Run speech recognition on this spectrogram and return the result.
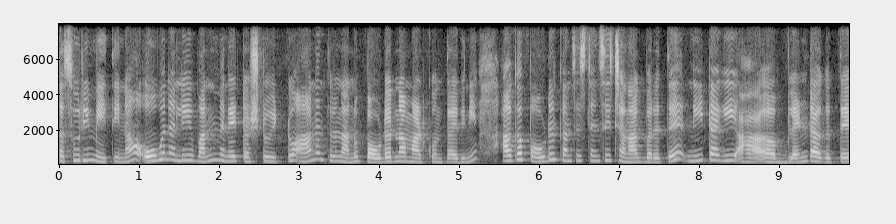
ಕಸೂರಿ ಮೇಥಿನ ಓವನಲ್ಲಿ ಒನ್ ಮಿನಿಟ್ ಅಷ್ಟು ಇಟ್ಟು ಆನಂತರ ನಾನು ಪೌಡರ್ನ ಮಾಡ್ಕೊತಾ ಇದ್ದೀನಿ. ಆಗ ಪೌಡರ್ ಕನ್ಸಿಸ್ಟೆನ್ಸಿ ಚೆನ್ನಾಗಿ ಬರುತ್ತೆ, ನೀಟಾಗಿ ಬ್ಲೆಂಡ್ ಆಗುತ್ತೆ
